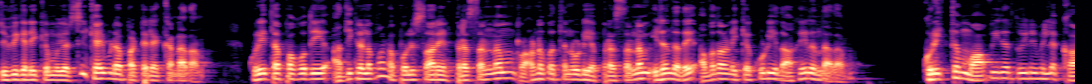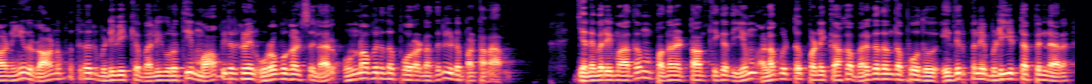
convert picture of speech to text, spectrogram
சுவீகரிக்க முயற்சி கைவிடப்பட்டிருக்கின்றது. குறித்த பகுதி அதிகளவான போலீசாரின் பிரசன்னம் இராணுவத்தினுடைய பிரசன்னம் இருந்ததை அவதானிக்கக்கூடியதாக இருந்தது. குறித்த மாவீரர் துயிலுமில்ல காணியில் இராணுவத்தினர் விடுவிக்க வலியுறுத்தி மாவீரர்களின் உறவுகள் சிலர் உண்ணாவிரத போராட்டத்தில் ஈடுபட்டனர். ஜனவரி மாதம் பதினெட்டாம் திகதியும் அளவீட்டு பணிக்காக வருகதந்த போது எதிர்ப்பினை வெளியிட்ட பின்னர்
